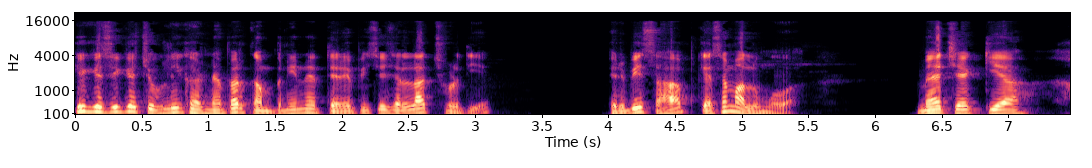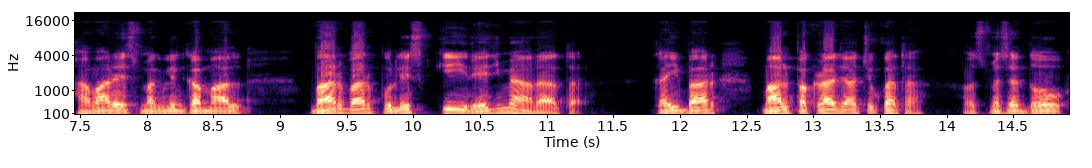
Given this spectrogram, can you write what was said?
कि किसी के चुगली करने पर कंपनी ने तेरे पीछे जल्लाद छोड़ दिए फिर भी साहब, कैसे मालूम हुआ? मैं चेक किया। हमारे स्मगलिंग का माल बार बार पुलिस की रेंज में आ रहा था। कई बार माल पकड़ा जा चुका था। उसमें से दो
